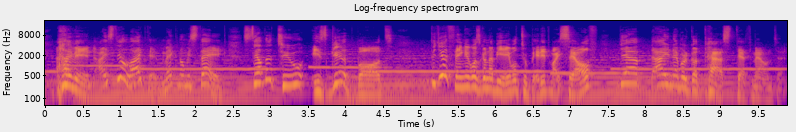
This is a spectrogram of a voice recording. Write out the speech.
I mean, I still liked it, make no mistake. Zelda 2 is good, but... Did you think I was gonna be able to beat it myself? Yeah, I never got past Death Mountain.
